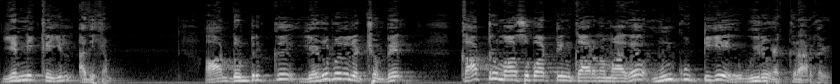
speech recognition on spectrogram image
எண்ணிக்கையில் அதிகம். ஆண்டொன்றுக்கு எழுபது லட்சம் பேர் காற்று மாசுபாட்டின் காரணமாக முன்கூட்டியே உயிரிழக்கிறார்கள்.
